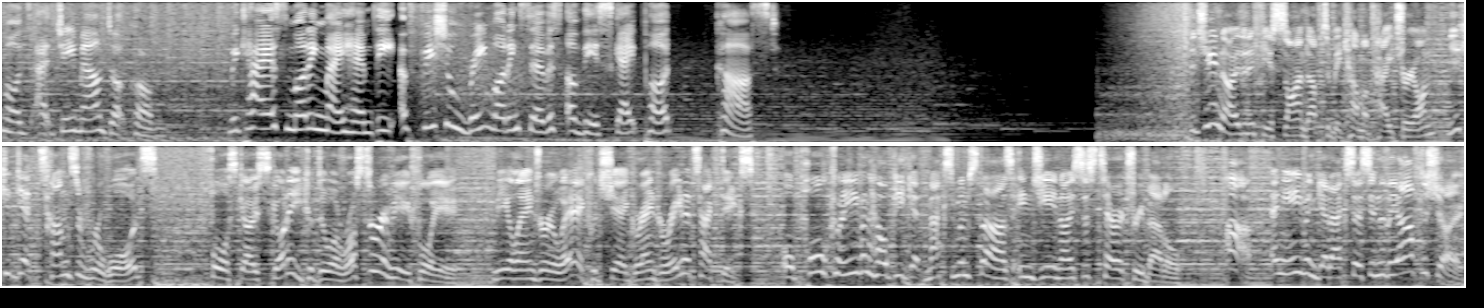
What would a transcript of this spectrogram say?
Mods at gmail.com. Mikayas Modding Mayhem, the official remodding service of the Escape Pod cast. Did you know that if you signed up to become a Patreon, you could get tons of rewards? Force Ghost Scotty could do a roster review for you. Neil Andrew Eyre could share Grand Arena tactics. Or Paul could even help you get maximum stars in Geonosis Territory Battle. Ah, and you even get access into the after show.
